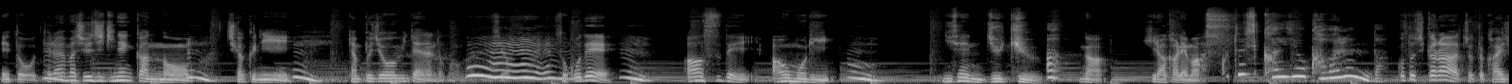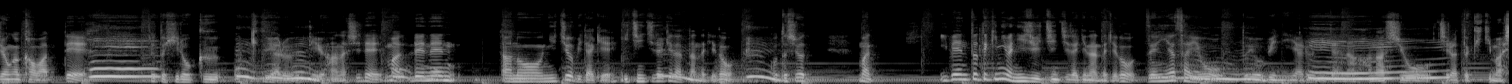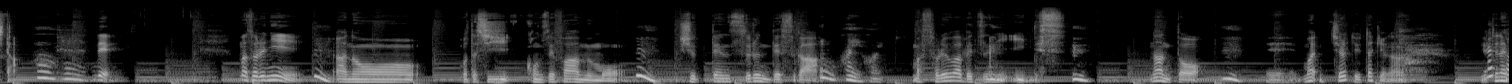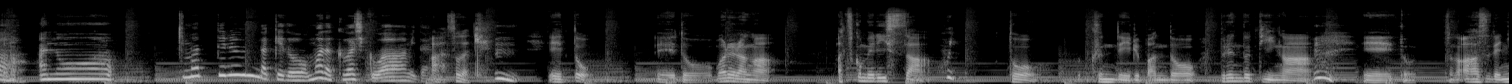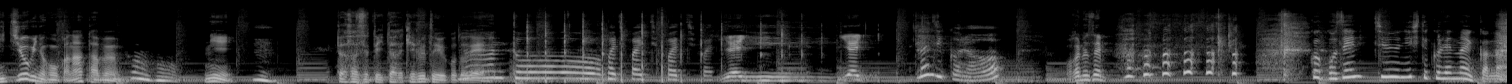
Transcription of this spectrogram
えっと、寺山修司記念館のうん。近くに、うん。キャンプ場みたいなところがうん。あるんですよ。うん。そこで、うん。アースデイ青森うん。2019あ、が開かれます今。年会場変わるんだ。今年からちょっと会場が変わって。ちょっと広く大きくやるっていう話で、まあ、例年、あの、日曜日だけ、1日だけだったんだけど、うん、今年は、まあ、イベント的には21日だけなんだけど、前夜祭を土曜日にやるみたいな話をちらっと聞きました。で、まあ、それに、うんあのー私、コンセファームもうん。出店するんですが、うん、はいはい。まあ、それは別にいいんです。うん。なんと、うん。えー、ま、ちらっと言ったっけな？言ってないかな？あのー、決まってるんだけど、まだ詳しくは、みたいな。あ、そうだっけ？うん。えっ、と、えっ、と、我らが、アツコメリッサ。と組んでいるバンド、ブレンドティーが、うん。えっ、と、そのアースで日曜日の方かな多分、ほうほにう。うん。出させていただけるということで、なんと、パチパチパチパチ。イェイイェイ何時から？わかりません。い これ午前中にしてくれないかな？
